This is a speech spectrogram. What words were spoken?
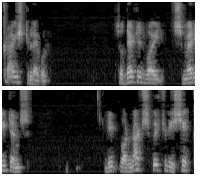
Christ level. So that is why Samaritans did, were not spiritually sick.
